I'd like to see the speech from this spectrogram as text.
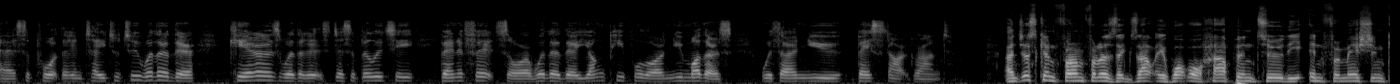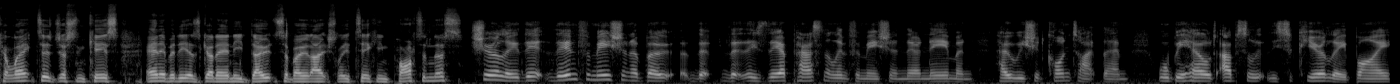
uh, support they're entitled to, whether they're carers, whether it's disability benefits, or whether they're young people or new mothers with our new Best Start grant. And just confirm for us exactly what will happen to the information collected, just in case anybody has got any doubts about actually taking part in this. Surely, the the information about that, that is their personal information, their name, and how we should contact them, will be held absolutely securely by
